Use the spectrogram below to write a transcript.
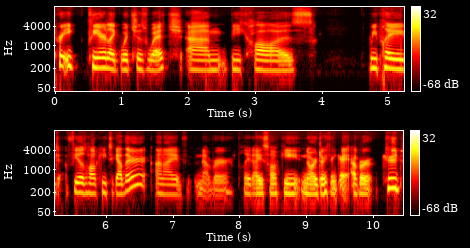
pretty clear, like, which is which, um, because we played field hockey together and I've never played ice hockey, nor do I think I ever could.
